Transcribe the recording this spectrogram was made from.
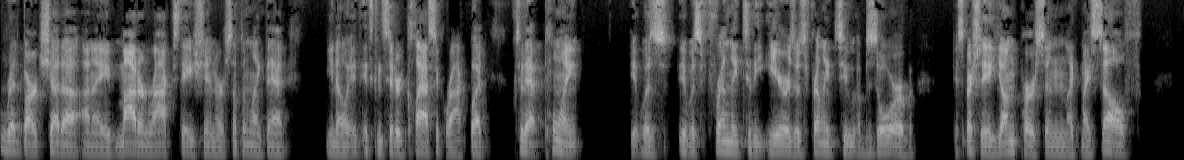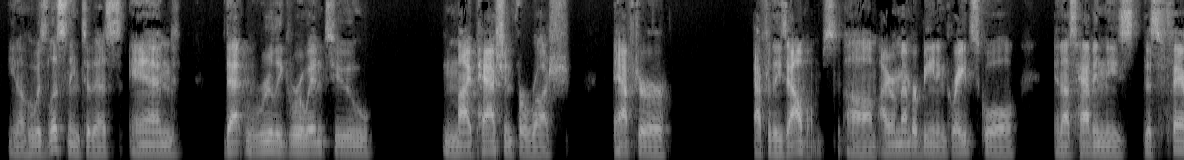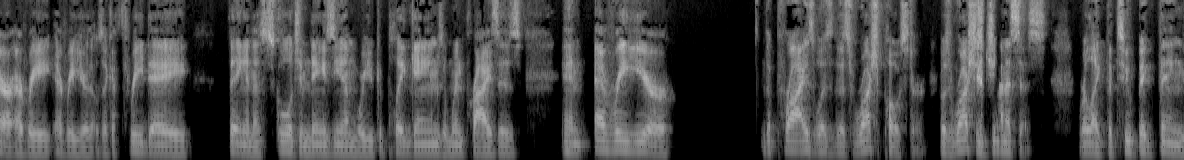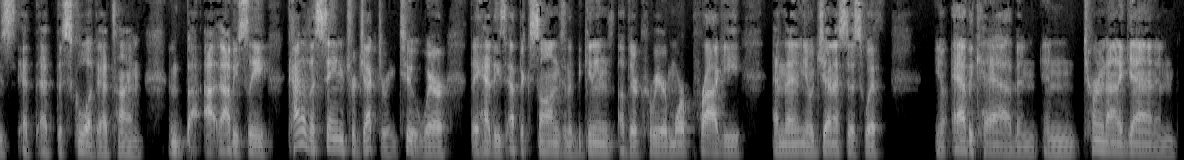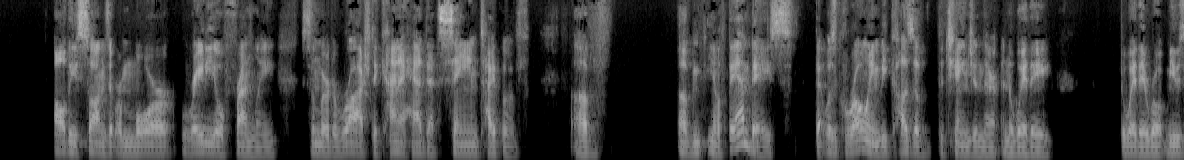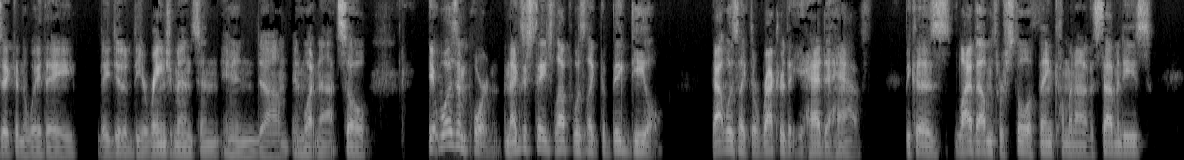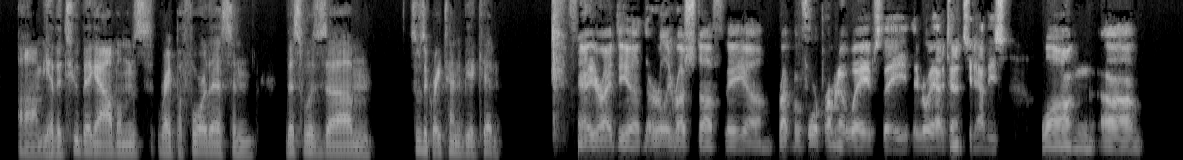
Red Barchetta on a modern rock station or something like that, you know, it, it's considered classic rock. But to that point, it was it was friendly to the ears. It was friendly to absorb especially a young person like myself you know who was listening to this. And that really grew into my passion for rush after after these albums. Um, i remember being in grade school and us having these this fair every every year that was like a three day thing in a school gymnasium where you could play games and win prizes and every year, the prize was this Rush poster. It was Rush and Genesis were like the two big things at, at the school at that time. And obviously kind of the same trajectory too, where they had these epic songs in the beginning of their career, more proggy. And then, you know, Genesis with, you know, Abacab and, and Turn It On Again and all these songs that were more radio friendly, similar to Rush. They kind of had that same type of of of you know fan base that was growing because of the change in their and the way they the way they wrote music and the way they they did the arrangements and and um and whatnot. So it was important. An exit stage left was like the big deal. That was like the record that you had to have. Because live albums were still a thing coming out of the 70s. Um, you had the two big albums right before this, and this was um, this was a great time to be a kid. Yeah, right. The uh, the early Rush stuff, they um, right before Permanent Waves, they they really had a tendency to have these long um,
